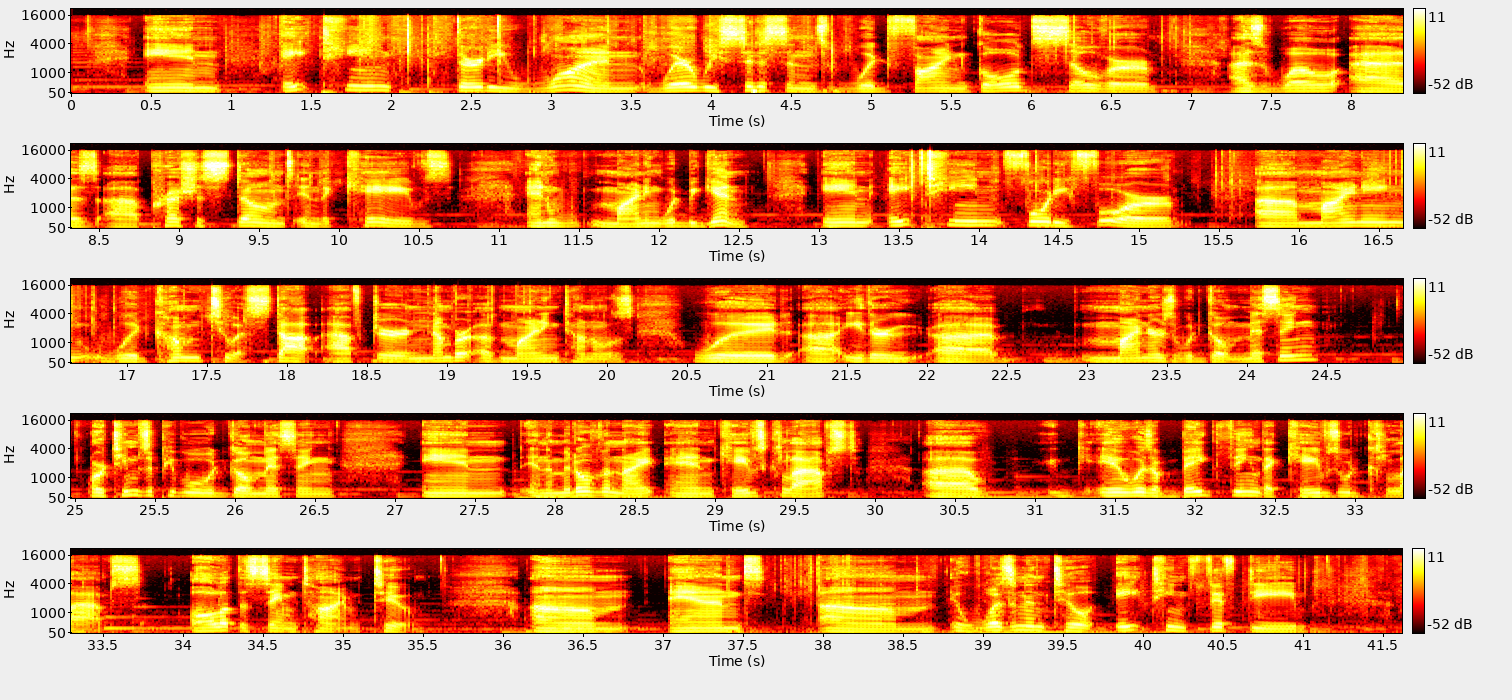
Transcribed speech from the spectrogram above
In 1831, where we citizens would find gold, silver, as well as uh, precious stones in the caves, and mining would begin. In 1844, uh, mining would come to a stop after a number of mining tunnels would uh, either uh, miners would go missing or teams of people would go missing in in the middle of the night and caves collapsed uh, it was a big thing that caves would collapse all at the same time too. Um, and um, it wasn't until 1850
